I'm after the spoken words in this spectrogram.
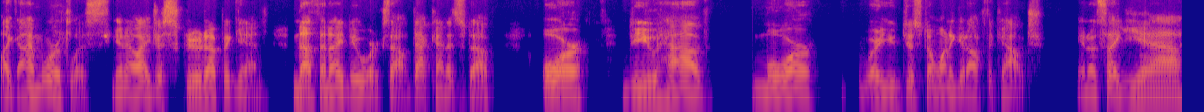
like I'm worthless, you know, I just screwed up again. Nothing I do works out, that kind of stuff. Or do you have more where you just don't want to get off the couch? You know, it's like, yeah,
